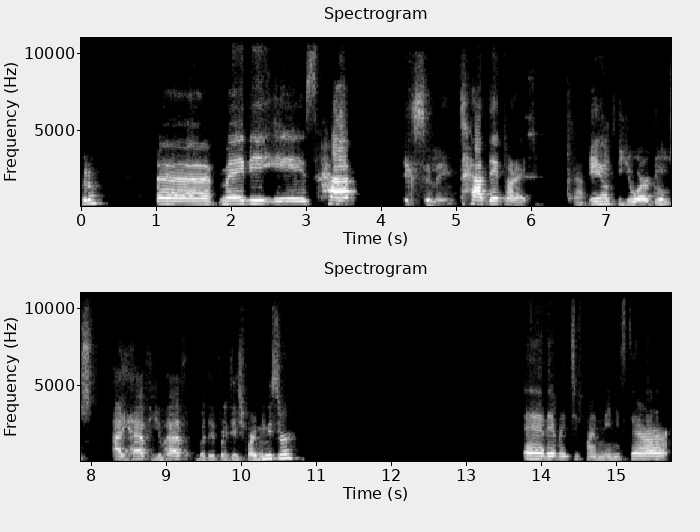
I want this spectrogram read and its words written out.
Pero? Uh, maybe is had, Excellent. had declaration. And you are close. I have, you have, but the British Prime Minister, Uh, the British Prime Minister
